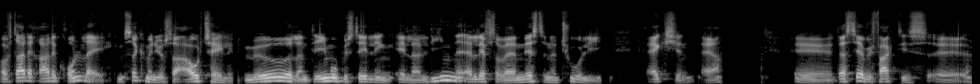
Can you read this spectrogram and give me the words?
Og hvis der er det rette grundlag, så kan man jo så aftale et møde, eller en demobestilling, eller lignende, alt efter hvad næste naturlige action er. Øh, der ser vi faktisk øh,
